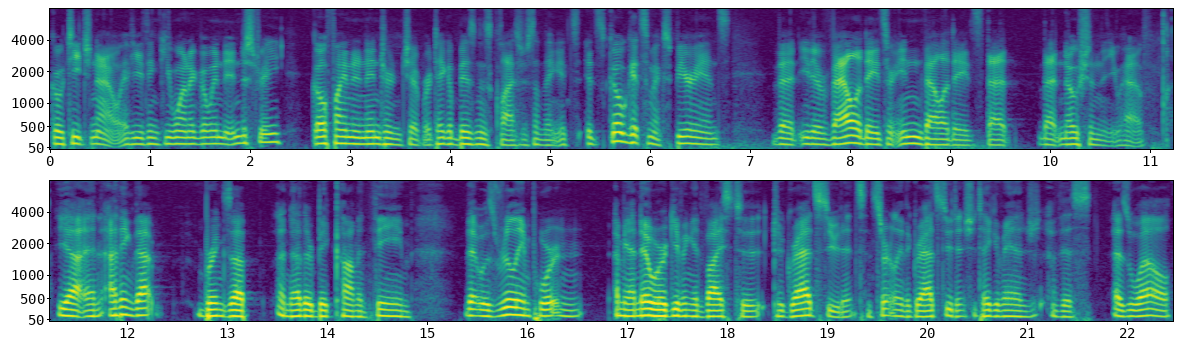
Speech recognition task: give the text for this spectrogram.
go teach now. If you think you want to go into industry, go find an internship or take a business class or something. It's it's go get some experience that either validates or invalidates that that notion that you have. Yeah, and I think that brings up another big common theme that was really important. I mean, I know we're giving advice to, to grad students, and certainly the grad students should take advantage of this as well.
